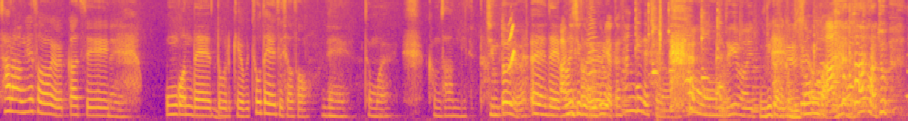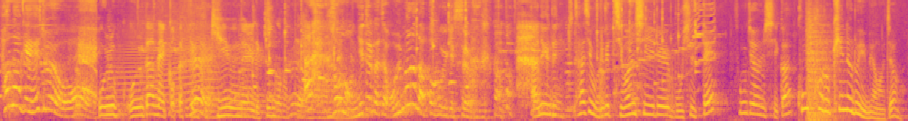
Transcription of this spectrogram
사랑해서 여기까지 네. 온 건데 또 이렇게 여기 초대해 주셔서 네, 정말 감사합니다. 지금 떨려요? 네, 네. 아니 많이 지금 떨려요. 얼굴이 약간 상기됐어요. 어, 되게 많이. 우리가 약간 무서운 거 아니에요? 좀 편하게 해줘요. 올, 올감일 것 같은 네. 그 기운을 느낀 것 같아요. 무서운 언니들 같아 얼마나 나빠 보이겠어요. 아니 근데 사실 우리가 지원 씨를 모실 때 송지현 씨가 콩쿠르 퀸으로 유명하죠.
